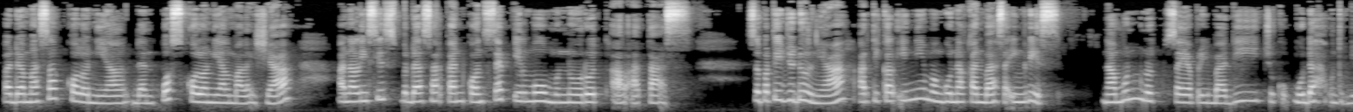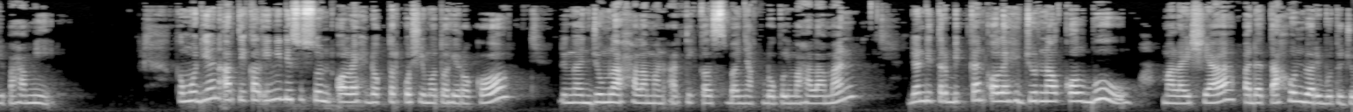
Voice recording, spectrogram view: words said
pada masa kolonial dan post-kolonial Malaysia analisis berdasarkan konsep ilmu menurut Al-Atas. Seperti judulnya, artikel ini menggunakan bahasa Inggris, namun menurut saya pribadi cukup mudah untuk dipahami. Kemudian artikel ini disusun oleh Dr. Kushimoto Hiroko dengan jumlah halaman artikel sebanyak 25 halaman dan diterbitkan oleh jurnal Kolbu Malaysia pada tahun 2017.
